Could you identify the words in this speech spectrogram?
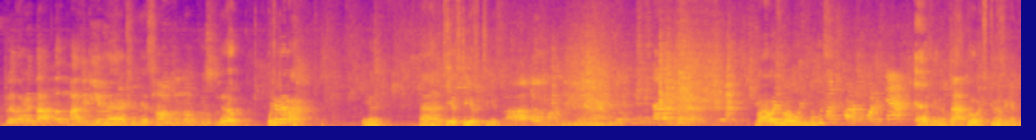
পুরা ধরে দাঁত দাঁত মাজি নিয়ে নিছি হ্যাঁ, ঠিক আছে। খাওয়ার জন্য প্রস্তুত। দেখো উঠে না মা এখানে। হ্যাঁ হ্যাঁ ঠিক আছে ঠিক আছে ঠিক আছে। দাঁত দাঁত মাজি নিয়ে নিছি। মা বসো মা বসো তুমি বসো বসো এখানে বসো। ও ঠিক আছে এখানে।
